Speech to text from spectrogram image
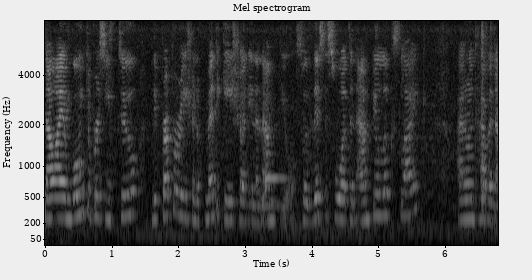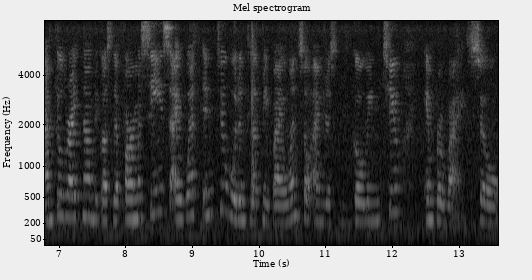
Now I am going to proceed to the preparation of medication in an ampule. So this is what an ampule looks like. I don't have an ampule right now because the pharmacies I went into wouldn't let me buy one. So I'm just going to improvise. So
